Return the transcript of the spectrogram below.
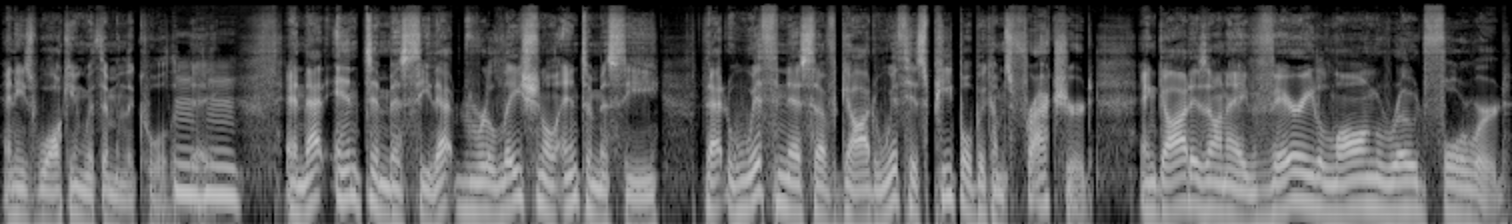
and he's walking with them in the cool of the Mm-hmm. day. And that intimacy, that relational intimacy, that withness of God with his people becomes fractured. And God is on a very long road forward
